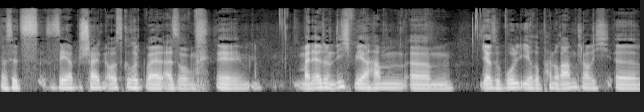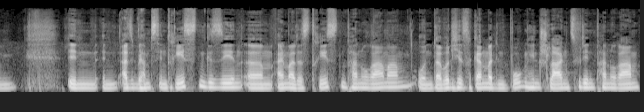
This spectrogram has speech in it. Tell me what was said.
Das ist jetzt sehr bescheiden ausgedrückt, weil also äh, meine Eltern und ich, wir haben ähm, ja sowohl ihre Panoramen, glaube ich, ähm, in, in, also wir haben es in Dresden gesehen, ähm, einmal das Dresden-Panorama und da würde ich jetzt gerne mal den Bogen hinschlagen zu den Panoramen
